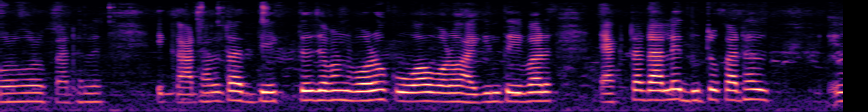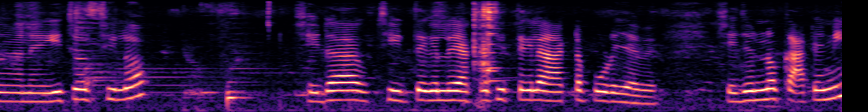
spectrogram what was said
বড় বড় কাঁঠালের এই কাঁঠালটা দেখতে যেমন বড় কোয়া বড় হয়। কিন্তু এবার একটা ডালে দুটো কাঁঠাল মানে ইঁচড় ছিল, সেটা ছিঁড়তে গেলে, একটা ছিঁড়তে গেলে আর একটা পড়ে যাবে। সেই জন্য কাটেনি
